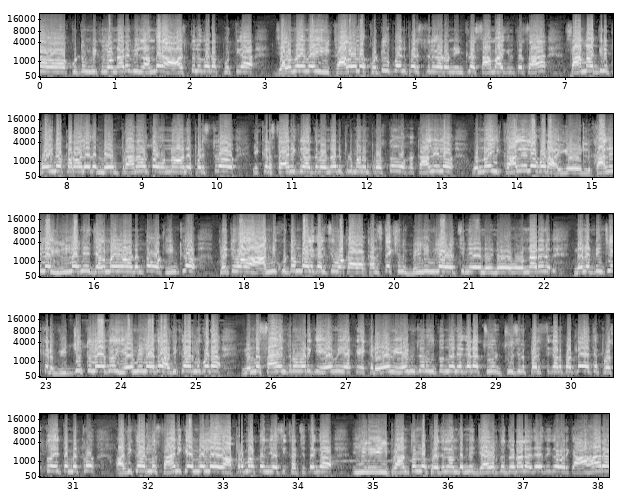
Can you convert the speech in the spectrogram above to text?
కుటుంబీకులు ఉన్నారు. వీళ్ళందరూ ఆస్తులు కూడా పూర్తిగా జలమయమై ఈ కాలంలో కొట్టుకుపోయిన పరిస్థితులు కూడా ఉన్నాయి. ఇంట్లో సామాగ్రితో సహా సామాగ్రి పోయినా పర్వాలేదు మేము ప్రాణాలతో ఉన్నాం అనే పరిస్థితిలో ఇక్కడ స్థానికులు అందరూ ఉన్నారు. ఇప్పుడు మనం ప్రస్తుతం ఒక కాలనీలో ఉన్న. ఈ కాలనీలో కూడా ఈ కాలనీలో ఇల్లు జలమయం అవడంతో ఒక ఇంట్లో ప్రతి అన్ని కుటుంబాలు కలిసి ఒక కన్స్ట్రక్షన్ బిల్డింగ్లో వచ్చి ఉన్నారు. నిన్నటి నుంచి ఇక్కడ విద్యుత్ లేదు ఏమీ లేదు. అధికారులు కూడా నిన్న సాయంత్రం వరకు ఏమి ఇక్కడ ఏమి ఏమి జరుగుతుందనే కూడా చూ చూసిన పరిస్థితి కనపట్లేదు అయితే ప్రస్తుతం అయితే మాత్రం అధికారులు స్థానిక ఎమ్మెల్యే అప్రమత్తం చేసి ఖచ్చితంగా ఈ ఈ ప్రాంతంలో ప్రజలందరినీ జాగ్రత్త చూడాలి. అదేవిధంగా వారికి ఆహార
